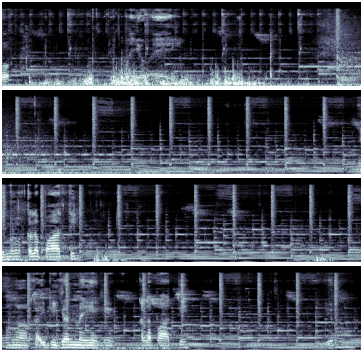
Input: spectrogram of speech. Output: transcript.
Po. Tayo ay may mga kalapati. Mga kaibigan may kalapati. Yun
